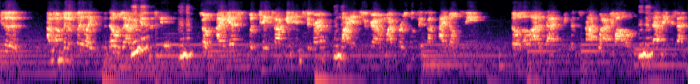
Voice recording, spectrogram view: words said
to, I'm, I'm gonna play like the devil's advocate Mhm. in this game. Mm-hmm. So I guess with TikTok and Instagram, Mhm. my Instagram, my personal TikTok, I don't see those a lot of that because it's not what I follow. Mhm. If that makes sense.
